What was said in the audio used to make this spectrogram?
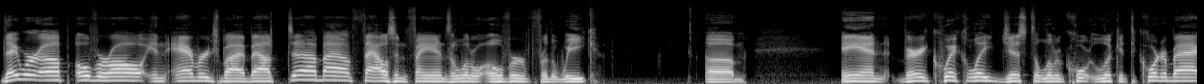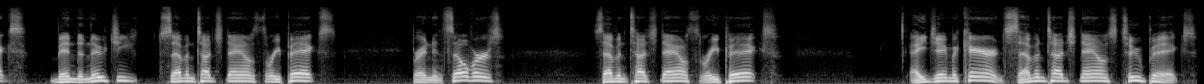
they were up overall in average by about uh, about a thousand fans, a little over for the week. Um, and very quickly, just a little qu- look at the quarterbacks. Ben DiNucci, seven touchdowns, three picks. Brandon Silvers, seven touchdowns, three picks. AJ McCarron, seven touchdowns, two picks.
